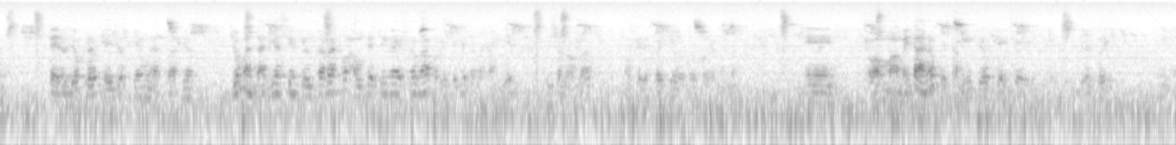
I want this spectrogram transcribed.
pero yo creo que ellos tienen una actuación. Yo mandaría siempre un trabajo a un testigo de Jehová porque sé que trabajan bien y son honrados, aunque después tiene otro problema. Eh, o a un maometano, pues también creo que, que yo estoy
